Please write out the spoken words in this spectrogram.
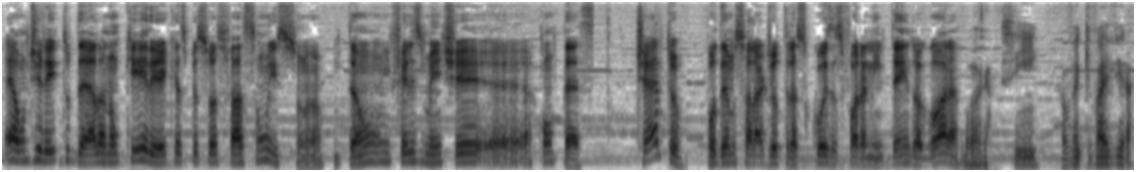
é um direito dela não querer que as pessoas façam isso, né? Então, infelizmente, é, acontece. Certo? Podemos falar de outras coisas fora Nintendo agora? Bora. Sim, o que vai virar.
